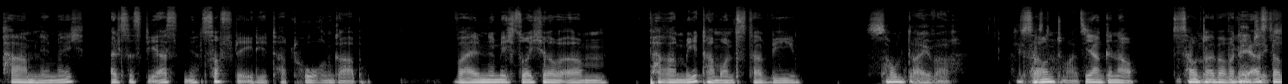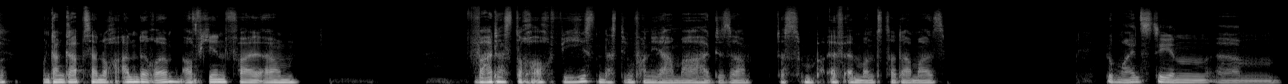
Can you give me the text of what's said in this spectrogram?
kam nämlich, als es die ersten Software-Editatoren gab. Weil nämlich solche ähm, Parametermonster wie Sounddiver. Sound, ja, genau. Sounddiver war der erste. Und dann gab es ja noch andere. Auf jeden Fall ähm, war das doch auch, wie hieß denn das Ding von Yamaha, dieser, das FM-Monster damals? Du meinst den, ähm,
